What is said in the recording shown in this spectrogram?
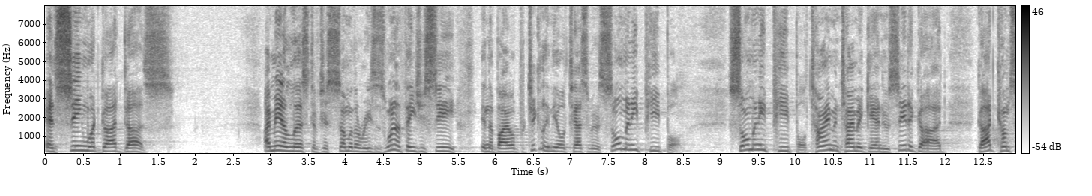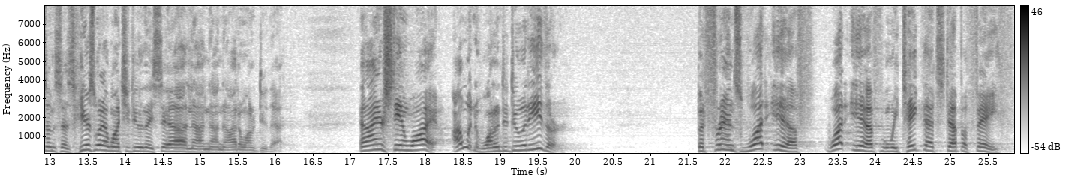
and seeing what God does. I made a list of just some of the reasons. One of the things you see in the Bible, particularly in the Old Testament, is so many people, so many people, time and time again, who say to God, God comes to them and says, Here's what I want you to do. And they say, Oh, no, no, no, I don't want to do that. And I understand why. I wouldn't have wanted to do it either. But, friends, what if, what if when we take that step of faith,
